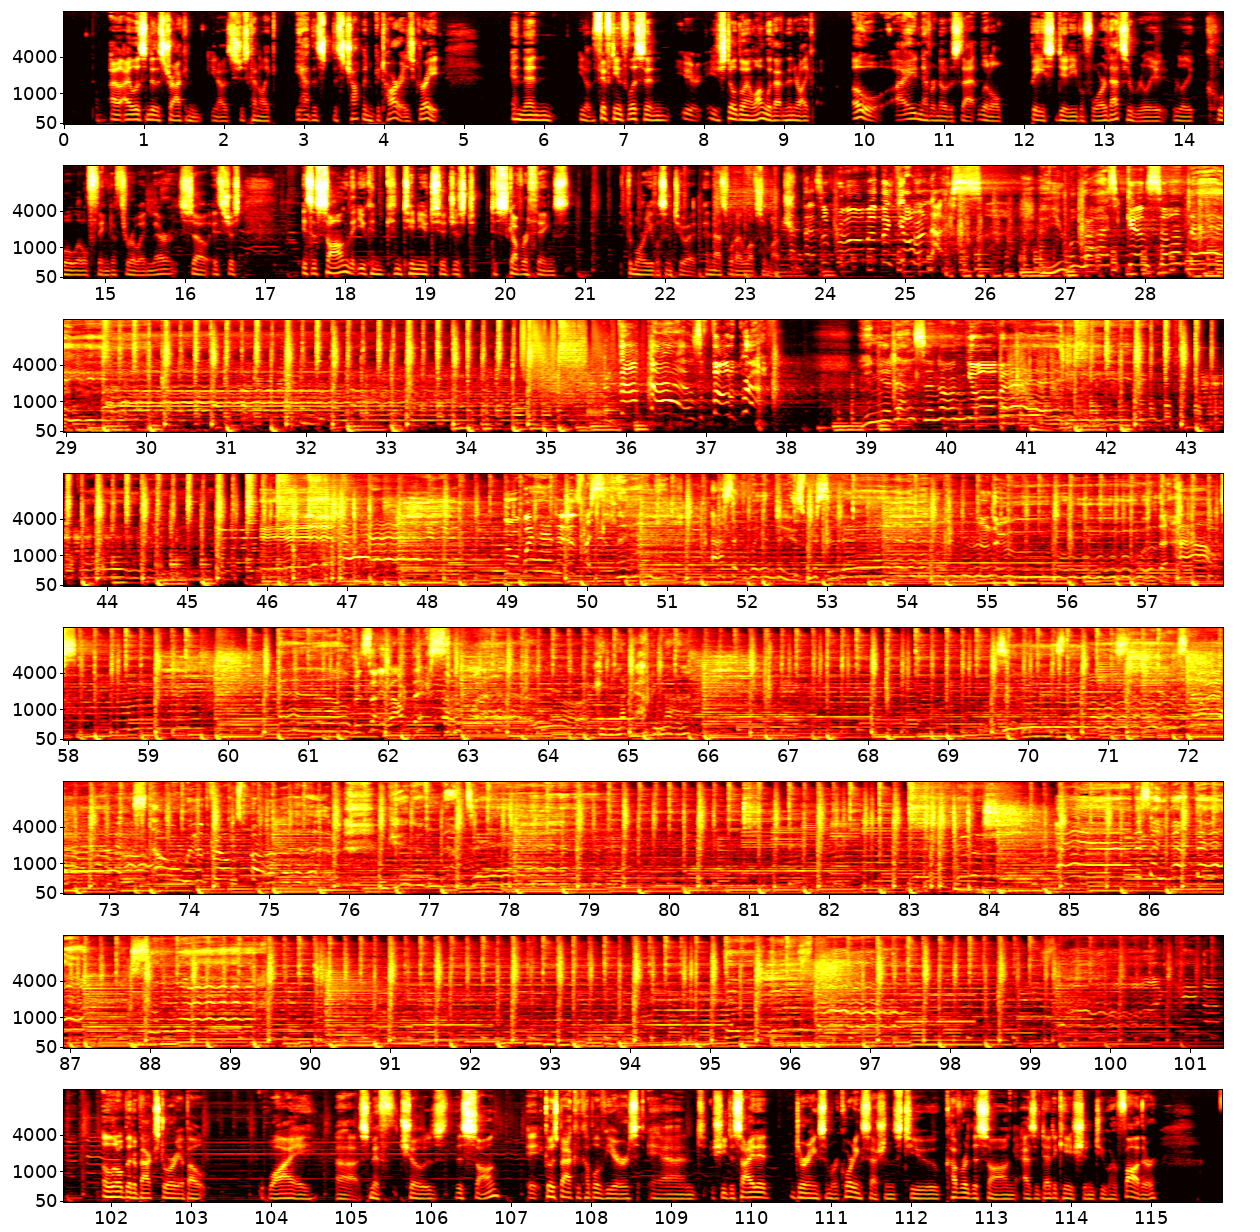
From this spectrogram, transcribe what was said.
I, I listen to this track and, you know, it's just kind of like, yeah, this, this chopping guitar is great. And then, you know, the 15th listen, you're, you're still going along with that. And then you're like, oh, I never noticed that little bass ditty before. That's a really, really cool little thing to throw in there. So it's just, it's a song that you can continue to just discover things the more you listen to it, and that's what I love so much. Little bit of backstory about why uh, Smith chose this song. It goes back a couple of years, and she decided during some recording sessions to cover the song as a dedication to her father,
